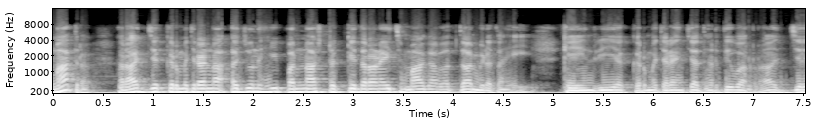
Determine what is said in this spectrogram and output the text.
मात्र राज्य कर्मचाऱ्यांना अजूनही पन्नास टक्के दरानेच महागा भत्ता मिळत आहे. केंद्रीय कर्मचाऱ्यांच्या धर्तीवर राज्य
